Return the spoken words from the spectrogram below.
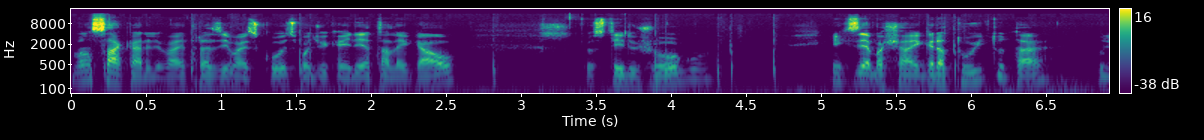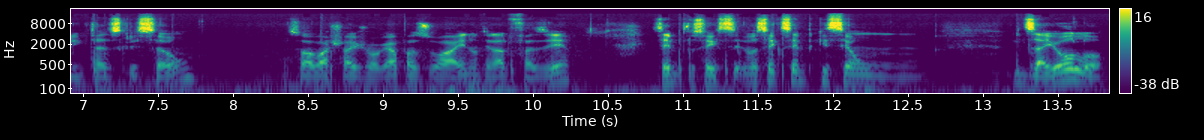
avançar, cara. Ele vai trazer mais coisas. Pode ver que a ideia tá legal. Gostei do jogo. Quem quiser baixar é gratuito, tá? O link tá na descrição. É só baixar e jogar pra zoar aí, não tem nada pra fazer. Sempre, você, você que sempre quis ser um pizzaiolo,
